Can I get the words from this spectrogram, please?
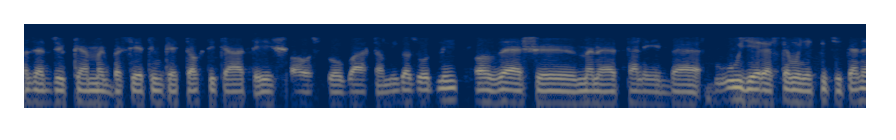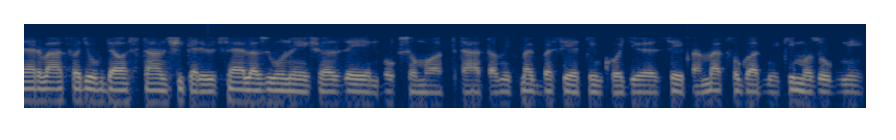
az edzőkkel megbeszéltünk egy taktikát, és ahhoz próbáltam igazodni. Az első menet elébe úgy éreztem, hogy egy picit enervált vagyok, de aztán sikerült fellazulni, és az én boxomat, tehát amit megbeszéltünk, hogy szépen megfogadni, kimozogni,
